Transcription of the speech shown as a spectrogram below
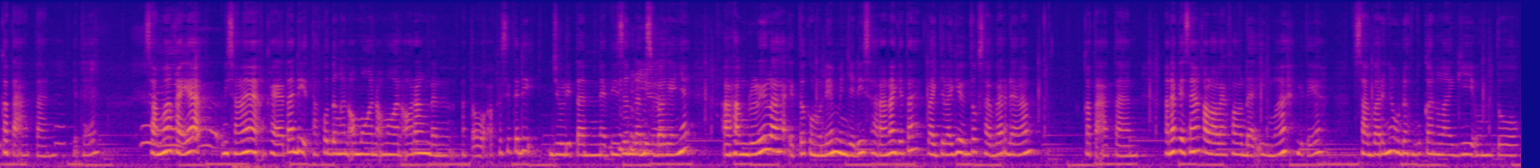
ketaatan gitu ya. Sama kayak misalnya kayak tadi takut dengan omongan-omongan orang dan atau apa sih tadi julitan netizen dan Iya. sebagainya. Alhamdulillah itu kemudian menjadi sarana kita lagi-lagi untuk sabar dalam ketaatan. Karena biasanya kalau level daimah gitu ya, sabarnya udah bukan lagi untuk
